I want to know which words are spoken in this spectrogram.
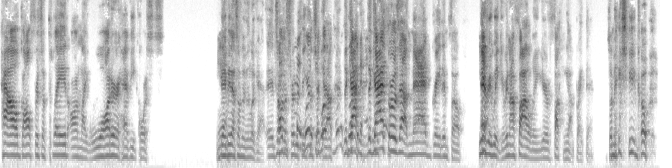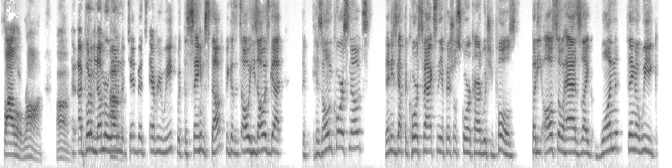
how golfers have played on like water heavy courses. yeah. Maybe that's something to look at. It's on his Twitter feed. Go check worth- it out. The guy the guy throws out mad great info Yeah. every week. If you're not following, you're fucking up right there. So make sure you go follow Ron. Um, I put him number one in Uh, the tidbits every week with the same stuff because it's always he's always got the, his own course notes. Then he's got the course facts and the official scorecard, which he pulls. But he also has like one thing a week.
